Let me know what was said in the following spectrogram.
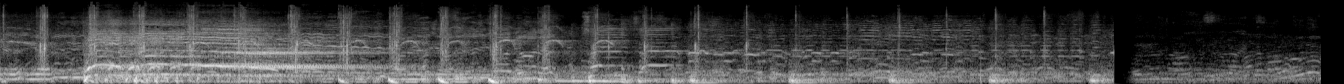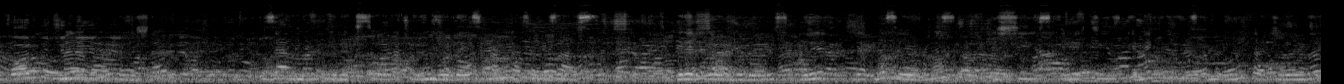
Güzel Mart emekçisi olarak bugün buradayız. Pankartlarımızı astık. Grevi zorluyoruz. Grev yapma sebebimiz işçiyiz, emekçiyiz, emek veriyoruz ama bunun karşılığında e,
